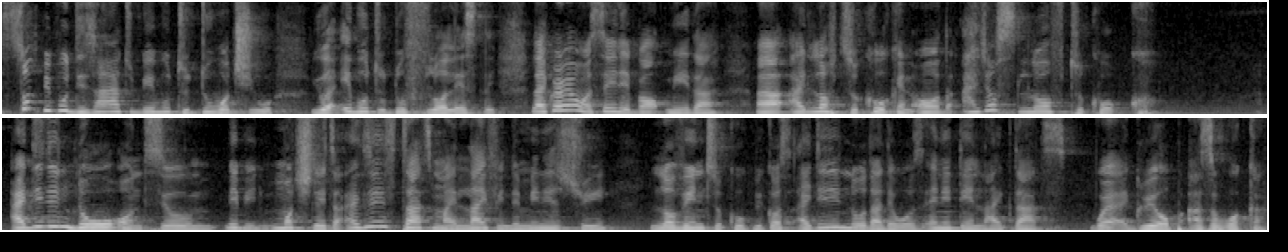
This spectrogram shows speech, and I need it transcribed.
Some people desire to be able to do what you you are able to do flawlessly. Like Reverend was saying about me that uh, I love to cook and all that. I just love to cook. I didn't know until maybe much later. I didn't start my life in the ministry loving to cook because I didn't know that there was anything like that where I grew up as a worker.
